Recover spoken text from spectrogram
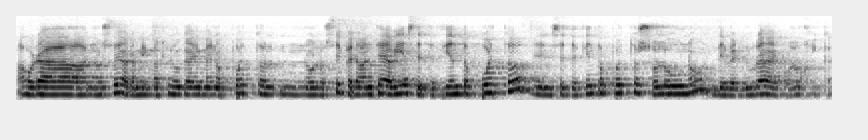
Ahora, no sé, ahora me imagino que hay menos puestos, no lo sé, pero antes había 700 puestos, en 700 puestos solo uno de verdura ecológica.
